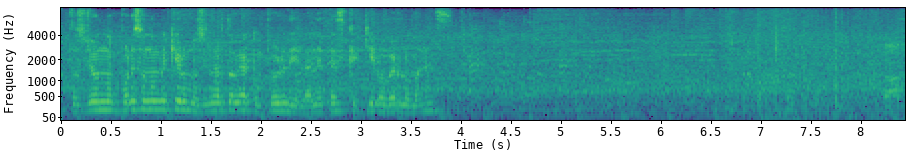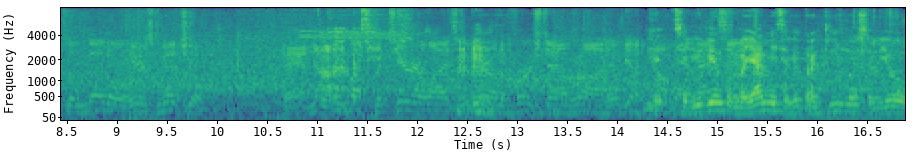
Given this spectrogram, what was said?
Entonces yo no, por eso no me quiero emocionar todavía con Purdy. La neta es que quiero verlo más. Up the middle, here's Mitchell. And nothing much materializing there on the first down run. He'll get a Le- couple se vio bien con Miami, se vio tranquilo, se vio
